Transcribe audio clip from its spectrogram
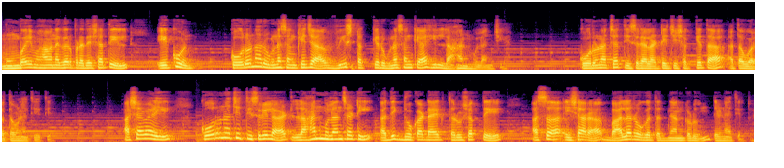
मुंबई महानगर प्रदेशातील एकूण कोरोना रुग्णसंख्येच्या वीस टक्के रुग्णसंख्या ही लहान मुलांची आहे. कोरोनाच्या तिसऱ्या लाटेची शक्यता आता वर्तवण्यात येते. अशा वेळी कोरोनाची तिसरी लाट लहान मुलांसाठी अधिक धोकादायक ठरू शकते असा इशारा बालरोगतज्ञांकडून देण्यात येतोय.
